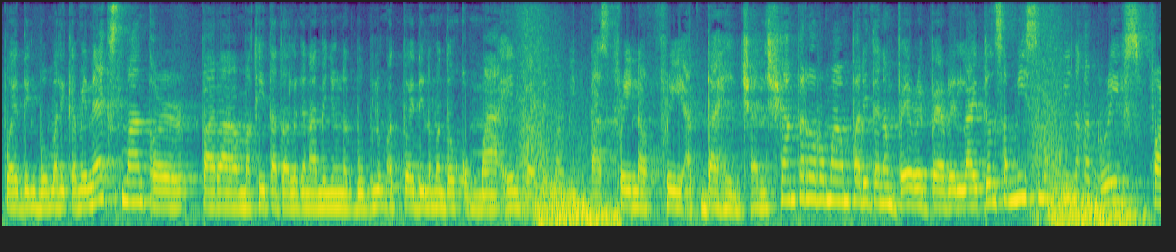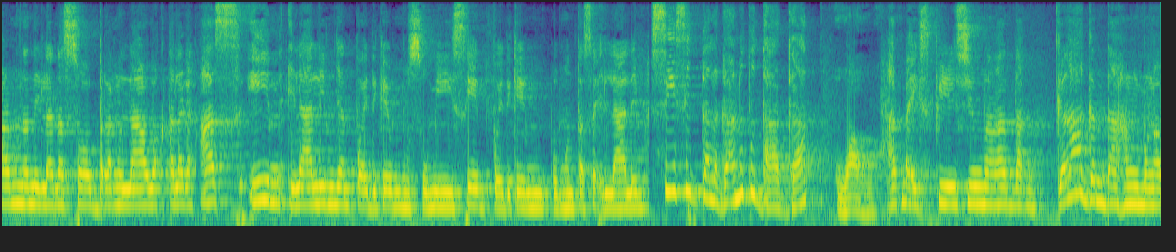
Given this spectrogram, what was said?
pwedeng bumalik kami next month or para makita talaga namin yung nagbubloom at pwede naman daw kumain, pwede mamintas free na free at dahil dyan, syempre rumampa rin tayo ng very very light doon sa mismong pinaka grapes farm na nila na sobrang lawak talaga as in ilalim niyan pwede kayong sumisid, pwede kayong pumunta sa ilalim. Sisid talaga, ano to dagat? Wow! At ma-experience yung mga nagagandahang mga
